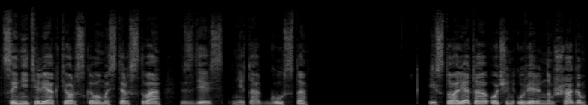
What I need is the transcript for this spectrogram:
ценители актерского мастерства здесь не так густо. Из туалета очень уверенным шагом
